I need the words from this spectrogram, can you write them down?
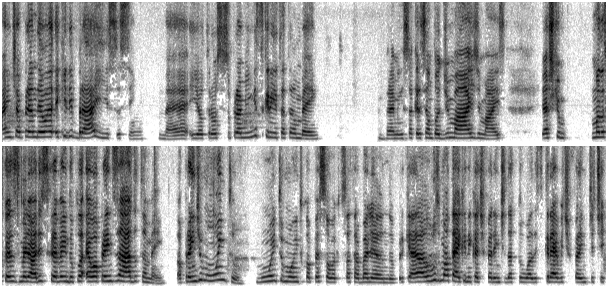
a gente aprendeu a equilibrar isso, assim, né? E eu trouxe isso para minha escrita também. Para mim, isso acrescentou demais, demais. E acho que uma das coisas melhores de escrever em dupla é o aprendizado também. Aprende muito, muito, muito com a pessoa que tu está trabalhando, porque ela usa uma técnica diferente da tua, ela escreve diferente de ti,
